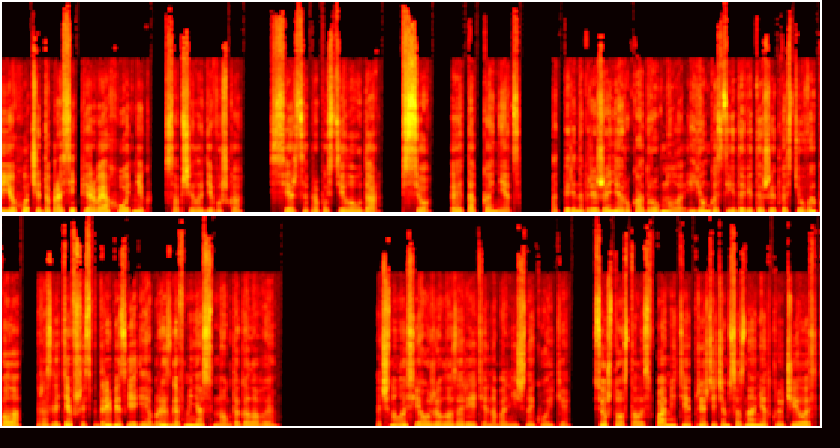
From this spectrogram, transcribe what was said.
Ее хочет допросить первый охотник», — сообщила девушка. Сердце пропустило удар. Все, это конец. От перенапряжения рука дрогнула, и емкость ядовитой жидкостью выпала, разлетевшись в дребезги и обрызгав меня с ног до головы. Очнулась я уже в лазарете, на больничной койке. Все, что осталось в памяти, прежде чем сознание отключилось,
